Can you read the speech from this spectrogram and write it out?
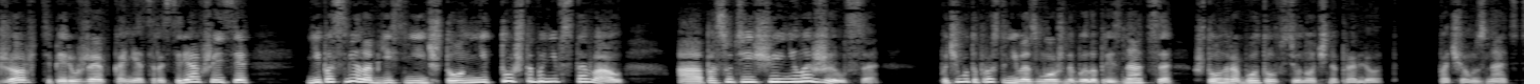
Джордж, теперь уже в конец растерявшийся, не посмел объяснить, что он не то чтобы не вставал, а, по сути, еще и не ложился. Почему-то просто невозможно было признаться, что он работал всю ночь напролет. Почем знать?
